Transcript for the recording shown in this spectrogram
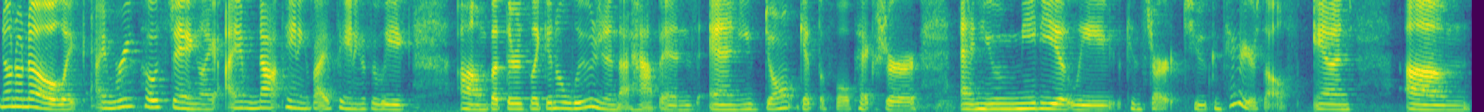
no no no. Like i'm reposting. Like i am not painting five paintings a week um, but there's like an illusion that happens and you don't get the full picture and you immediately can start to compare yourself. And um,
